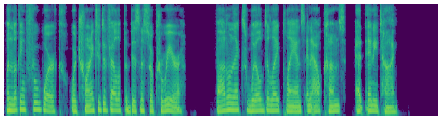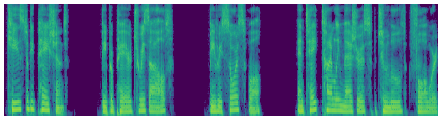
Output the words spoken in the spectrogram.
When looking for work or trying to develop a business or career, bottlenecks will delay plans and outcomes at any time. Key is to be patient, be prepared to resolve, be resourceful, and take timely measures to move forward.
